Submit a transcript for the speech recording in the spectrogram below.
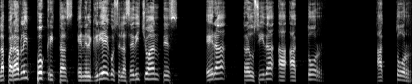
La palabra hipócritas en el griego, se las he dicho antes, era traducida a actor, actor.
